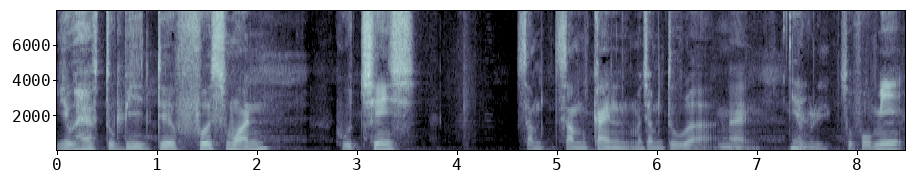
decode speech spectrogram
you have to be the first one who change some some kind macam tu lah kan. Yeah. Agree. So for me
